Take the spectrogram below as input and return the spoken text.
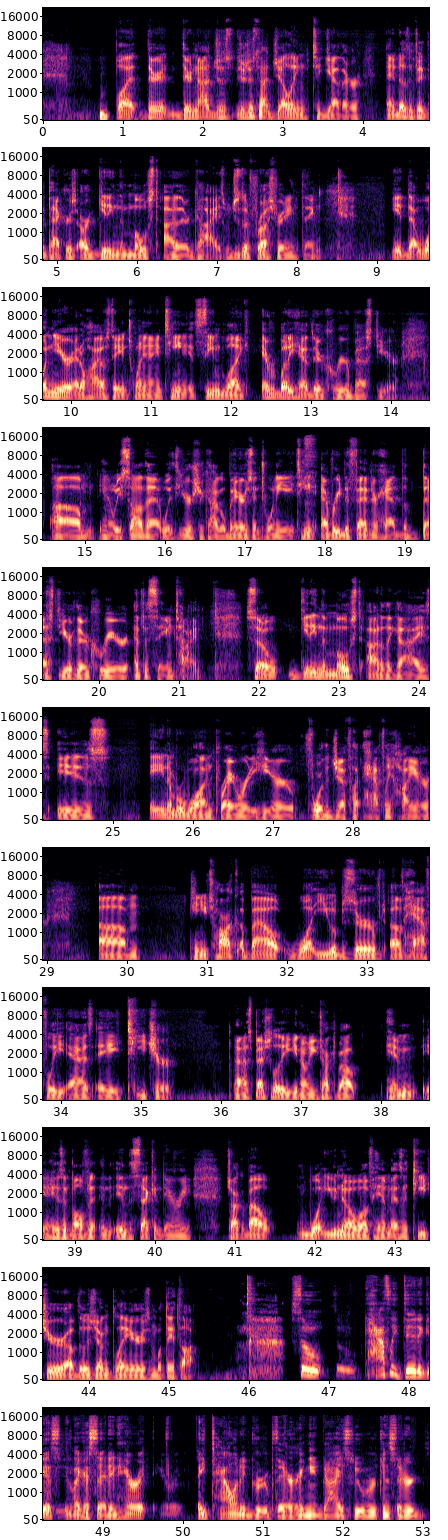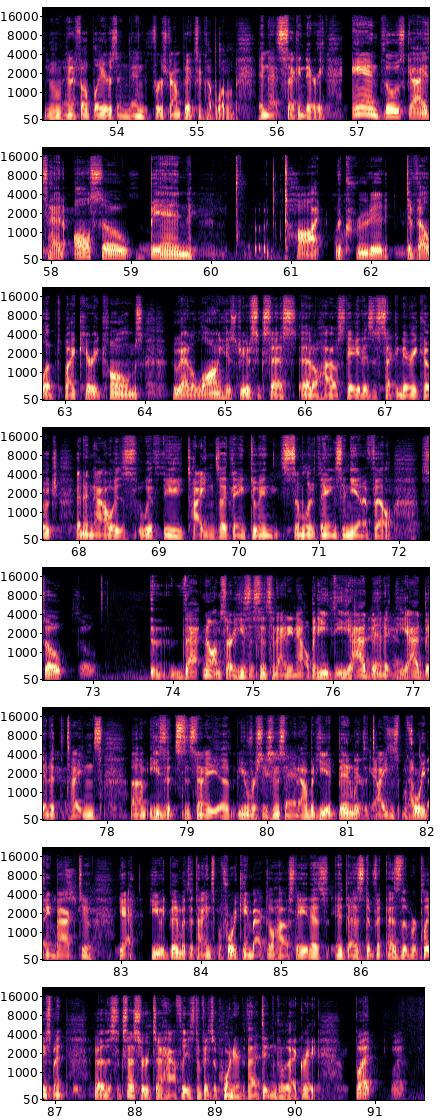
but they're they're not just they're just not gelling together and it doesn't feel like the Packers are getting the most out of their guys, which is a frustrating thing. It, that one year at Ohio State in 2019, it seemed like everybody had their career best year. Um, you know, we saw that with your Chicago Bears in 2018. Every defender had the best year of their career at the same time. So, getting the most out of the guys is a number one priority here for the Jeff Hafley hire. Um, can you talk about what you observed of Hafley as a teacher? Uh, especially, you know, you talked about him, his involvement in, in the secondary. Talk about what you know of him as a teacher of those young players and what they thought. So, Hafley did, I guess, like I said, inherit a talented group there, and guys who were considered, you know, NFL players and, and first round picks, a couple of them in that secondary. And those guys had also been taught, recruited, developed by Kerry Coombs, who had a long history of success at Ohio State as a secondary coach, and then now is with the Titans, I think, doing similar things in the NFL. So that no, I'm sorry, he's at Cincinnati now, but he he had been at he had been at the Titans. Um, he's at Cincinnati uh, University of Cincinnati now, but he had been with the Titans before he came back to yeah he had been with the Titans before he came back to Ohio State as as def- as the replacement, uh, the successor to Hafley as defensive coordinator. That didn't go that great, but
